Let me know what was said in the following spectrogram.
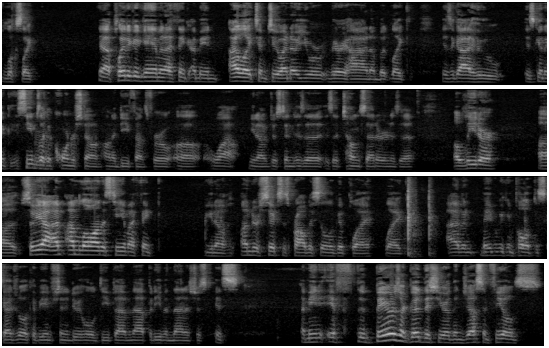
looks like, yeah, played a good game, and I think, I mean, I liked him too. I know you were very high on him, but like, is a guy who is going to seems like a cornerstone on a defense for a, a while. You know, just in, as a as a tone setter and as a a leader. Uh, so yeah, I'm I'm low on this team. I think you know under six is probably still a good play. Like I haven't maybe we can pull up the schedule. It could be interesting to do a little deep dive in that. But even then, it's just it's. I mean, if the Bears are good this year, then Justin Fields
